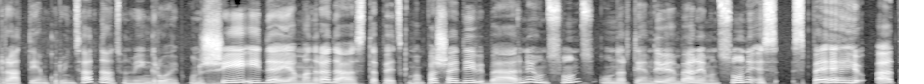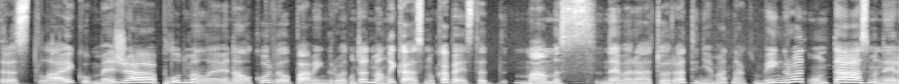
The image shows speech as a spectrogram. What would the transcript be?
ar ratiem, kur viņas atnāca un vingroja. Un šī ideja man radās tāpēc, ka man pašai divi bērni un suns, un ar tiem diviem bērniem un suni es spēju atrast laiku mežā, pludmalē, vienalga, kur vēl pavingrot. Un tad man likās, nu kāpēc tad mammas nevarētu ar ratiņiem atnākt un vingrot. Un tās man ir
